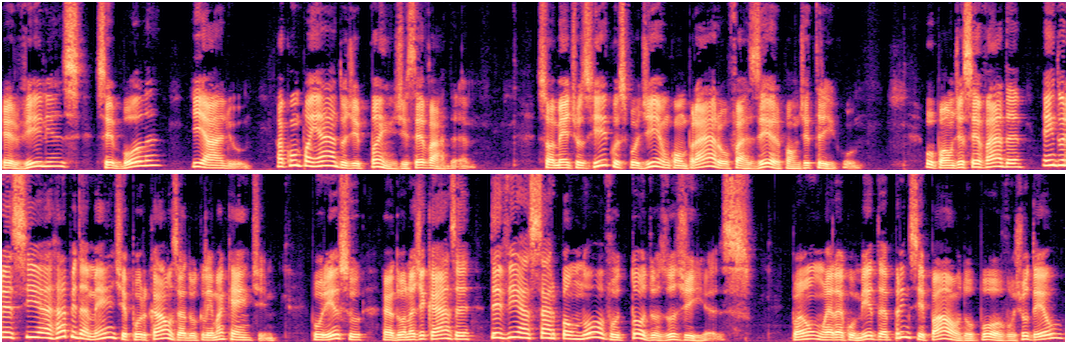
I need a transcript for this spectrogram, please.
ervilhas, cebola e alho, acompanhado de pães de cevada. Somente os ricos podiam comprar ou fazer pão de trigo. O pão de cevada endurecia rapidamente por causa do clima quente. Por isso, a dona de casa devia assar pão novo todos os dias. Pão era a comida principal do povo judeu,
